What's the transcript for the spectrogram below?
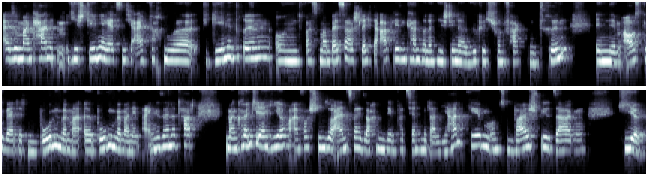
also man kann, hier stehen ja jetzt nicht einfach nur die Gene drin und was man besser, schlechter ablesen kann, sondern hier stehen ja wirklich schon Fakten drin in dem ausgewerteten Boden, wenn man, äh, Bogen, wenn man den eingesendet hat. Man könnte ja hier auch einfach schon so ein, zwei Sachen dem Patienten mit an die Hand geben und zum Beispiel sagen, hier,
